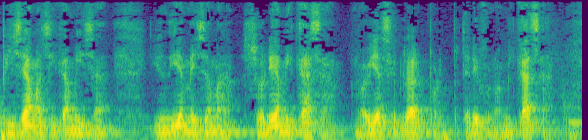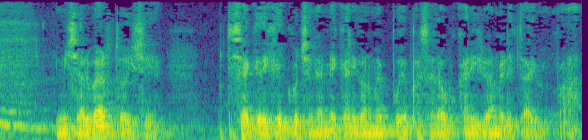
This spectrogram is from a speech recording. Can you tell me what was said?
pijamas y camisas y un día me llama Solé a mi casa, no había celular por teléfono a mi casa y me dice Alberto, dice, sabe que dejé el coche en el mecánico, no me puede pasar a buscar y llevarme al estadio. Pa,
